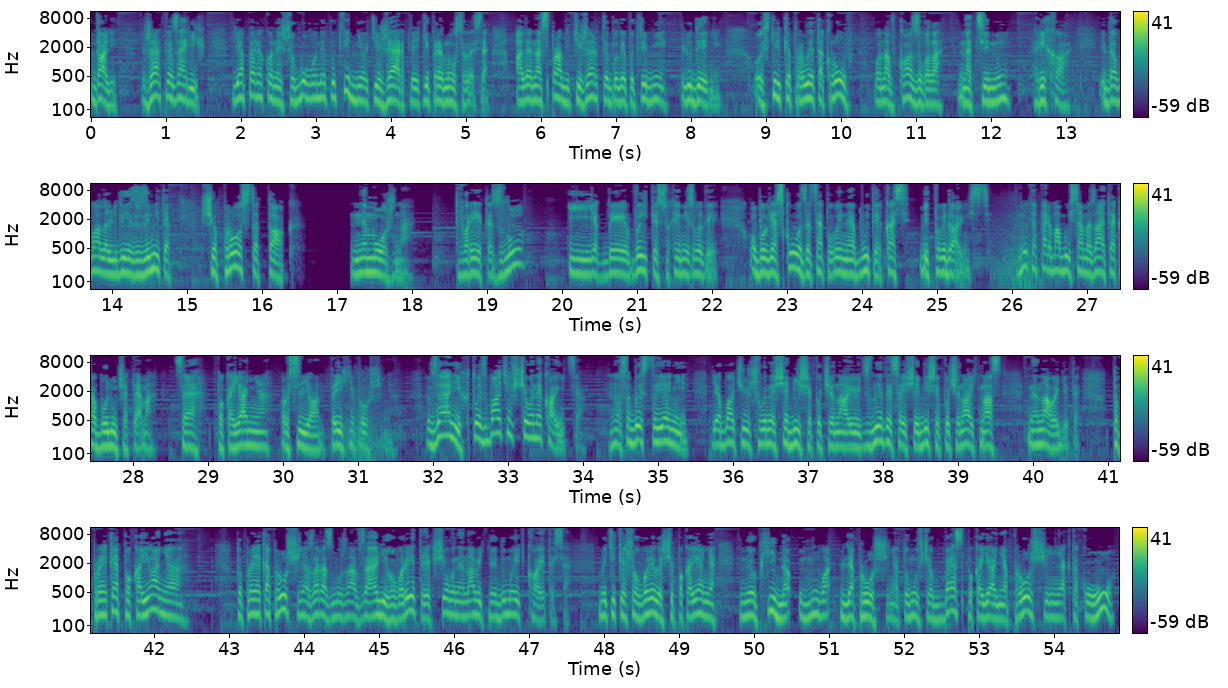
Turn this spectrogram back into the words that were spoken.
Далі, жертви за гріх. Я переконаний, що Богу не потрібні оті жертви, які приносилися, але насправді ті жертви були потрібні людині, оскільки пролита кров вона вказувала на ціну гріха і давала людині зрозуміти, що просто так не можна творити зло і якби вийти сухим із води. Обов'язково за це повинна бути якась відповідальність. Ну тепер, мабуть, саме знаєте, яка болюча тема це покаяння росіян та їхнє прощення. Взагалі, хтось бачив, що вони каються. Ну, особисто я ні. Я бачу, що вони ще більше починають злитися і ще більше починають нас ненавидіти. То про яке покаяння, то про яке прощення зараз можна взагалі говорити, якщо вони навіть не думають каятися. Ми тільки що говорили, що покаяння необхідна умова для прощення, тому що без покаяння прощення як такого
